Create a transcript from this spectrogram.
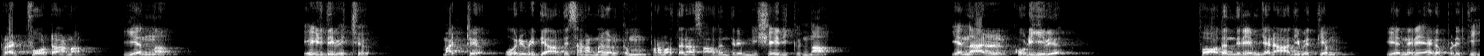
റെഡ് ഫോർട്ടാണ് എന്ന് എഴുതി വെച്ച് മറ്റ് ഒരു വിദ്യാർത്ഥി സംഘടനകൾക്കും പ്രവർത്തന സ്വാതന്ത്ര്യം നിഷേധിക്കുന്ന എന്നാൽ കൊടിയിൽ സ്വാതന്ത്ര്യം ജനാധിപത്യം എന്ന് രേഖപ്പെടുത്തി.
